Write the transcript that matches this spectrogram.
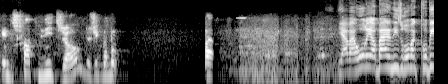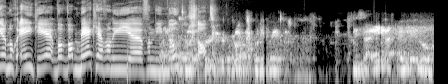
In de stad niet zo. Dus ik ben Ja, wij horen jou bijna niet, Rob. Ik probeer het nog één keer. Wat, wat merk jij van die, eh, van die noodtoestand? Isaías Acevedo,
